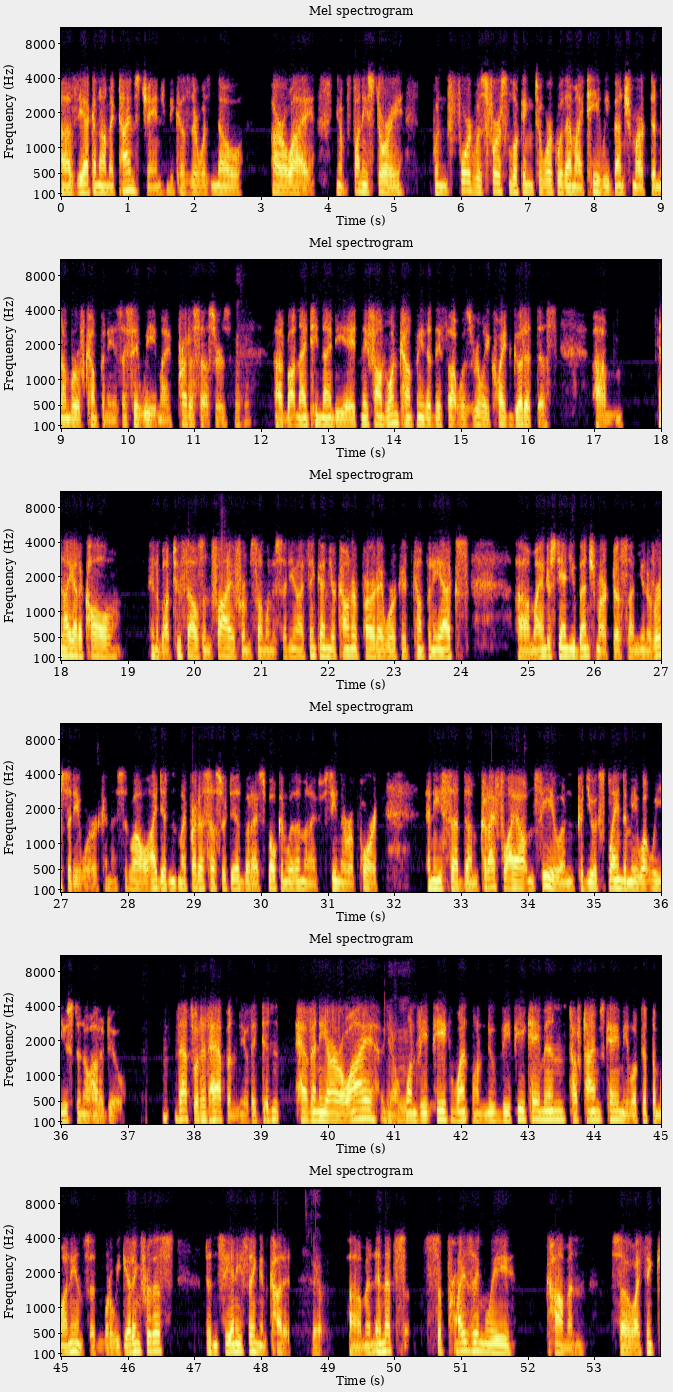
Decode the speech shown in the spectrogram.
uh, as the economic times changed because there was no ROI. You know, funny story. When Ford was first looking to work with MIT, we benchmarked a number of companies. I say we, my predecessors. Mm-hmm uh, about 1998. And they found one company that they thought was really quite good at this. Um, and I got a call in about 2005 from someone who said, you know, I think I'm your counterpart. I work at company X. Um, I understand you benchmarked us on university work. And I said, well, I didn't. My predecessor did, but I've spoken with him and I've seen the report. And he said, um, could I fly out and see you? And could you explain to me what we used to know how to do? That's what had happened. You know, they didn't have any ROI. You know, mm-hmm. one VP went, one new VP came in, tough times came. He looked at the money and said, "What are we getting for this?" Didn't see anything and cut it. Yep. Um, and and that's surprisingly common. So I think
